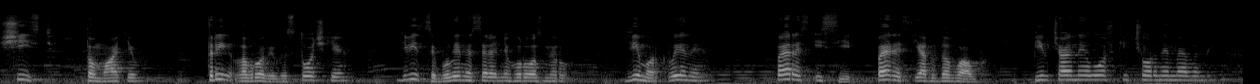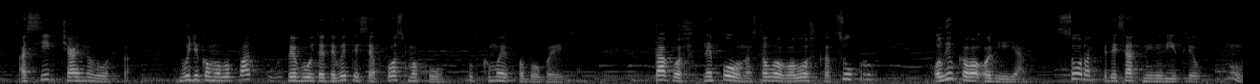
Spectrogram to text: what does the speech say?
6 томатів, 3 лаврові листочки, 2 цибулини середнього розміру, 2 морквини, перець і сіль. Перець я додавав пів чайної ложки чорний мелений, а сіль чайна ложка. В будь-якому випадку ви будете дивитися по смаку, тут кому як подобається. Також неповна столова ложка цукру, оливкова олія 40-50 мл. Ну,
